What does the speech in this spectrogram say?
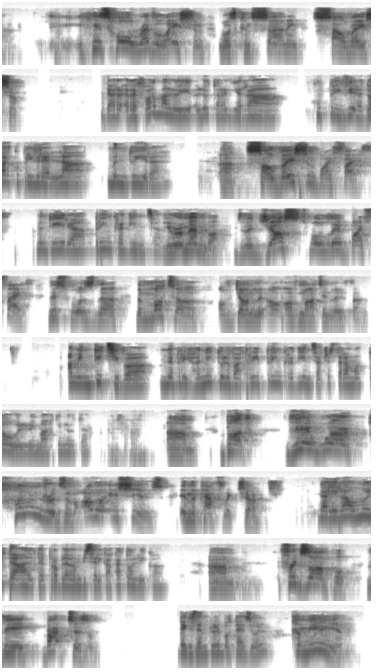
his whole revelation was concerning salvation. Dar reforma lui Luther era cu privire, doar cu privire la mântuire. Uh, salvation by faith. Mântuirea prin credință. You remember, the just will live by faith. This was the, the motto of John Lu- of Martin Luther. Amintiți-vă, neprihănitul va trăi prin credință. Acesta era motoul lui Martin Luther. Um, but there were hundreds of other issues in the Catholic Church. Dar erau multe alte probleme în Biserica Catolică. Um, for example, the baptism, De exemplu, botezul, communion.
